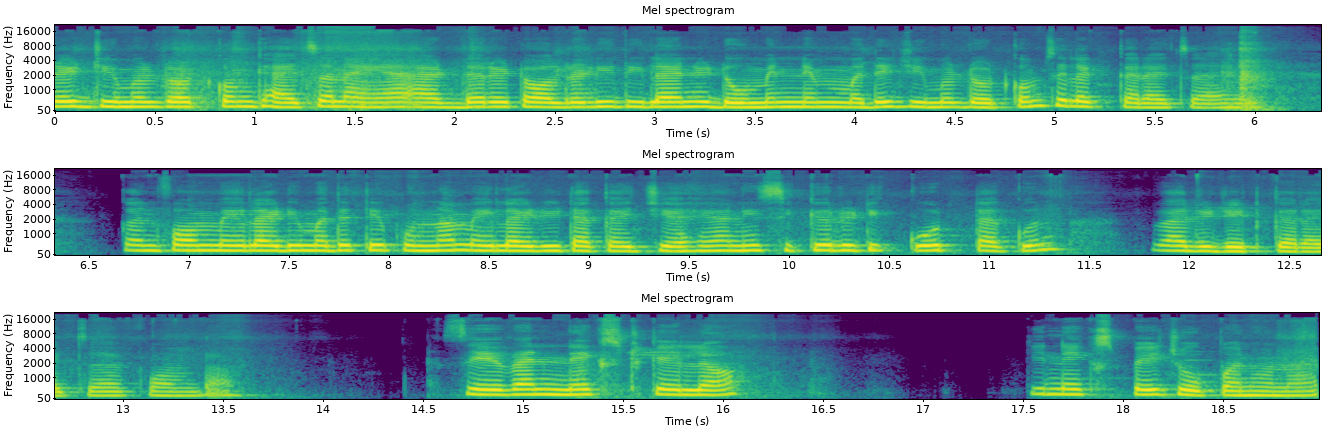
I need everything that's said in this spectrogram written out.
rate Gmail dot com घ्यायचं नाही आहे. ॲट द रेट ऑलरेडी दिलं आहे आणि डोमेन नेममध्ये जीमेल डॉट कॉम सिलेक्ट करायचं आहे. कन्फर्म मेल आय डीमध्ये ते पुन्हा मेल आय डी टाकायची आहे आणि सिक्युरिटी कोड टाकून व्हॅलिडेट करायचं आहे फॉर्मला सेव्ह अँड नेक्स्ट केलं की नेक्स्ट पेज ओपन होणार.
